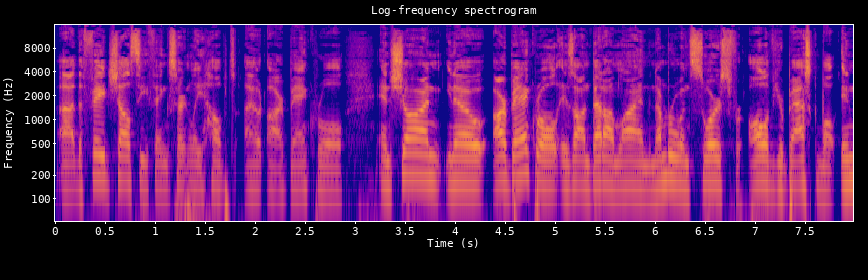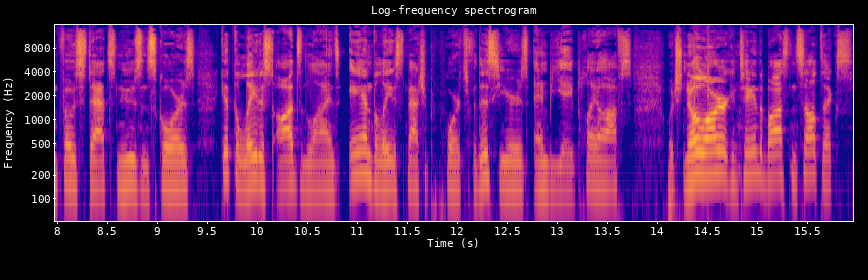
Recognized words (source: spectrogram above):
uh, the Fade Chelsea thing certainly helped out our bankroll. And Sean, you know, our bankroll is on Bet Online, the number one source for all of your basketball info, stats, news, and scores. Get the latest odds and lines the latest matchup reports for this year's NBA playoffs, which no longer contain the Boston Celtics.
